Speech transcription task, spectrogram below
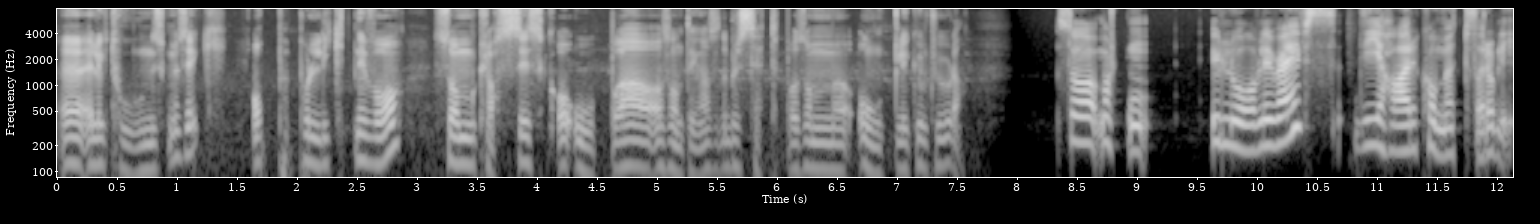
Eh, elektronisk musikk opp på likt nivå som klassisk og opera og sånne ting. Altså det blir sett på som ordentlig kultur, da. Så Morten, ulovlige raves, de har kommet for å bli?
